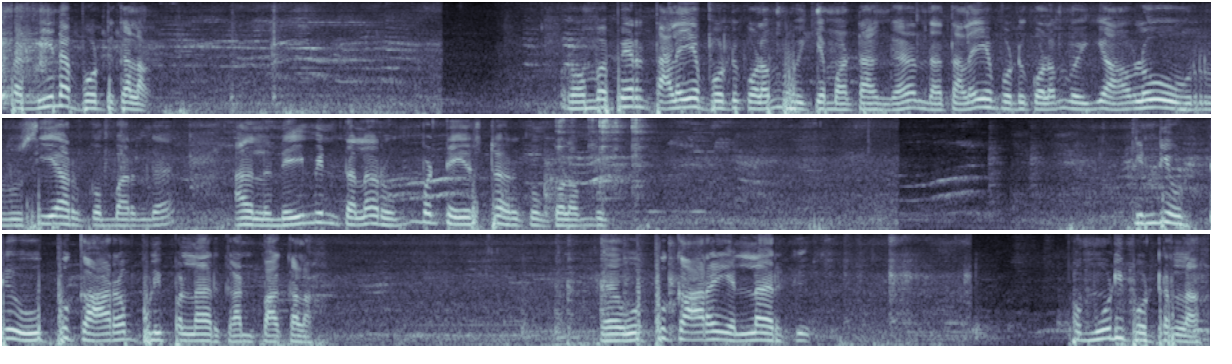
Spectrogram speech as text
இப்போ மீனை போட்டுக்கலாம். ரொம்ப பேர் தலையை போட்டு குழம்பு வைக்க மாட்டாங்க. அந்த தலையை போட்டு குழம்பு வைக்க அவ்வளோ ஒரு ருசியாக இருக்கும் பாருங்க. அதில் நெய் மீன் தலை ரொம்ப டேஸ்ட்டாக இருக்கும் குழம்பு. கிண்டி விட்டு உப்பு காரம் புளிப்பெல்லாம் இருக்கான்னு பார்க்கலாம். உப்பு காரம் எல்லாம் இருக்குது இப்போ மூடி போட்டுடலாம்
